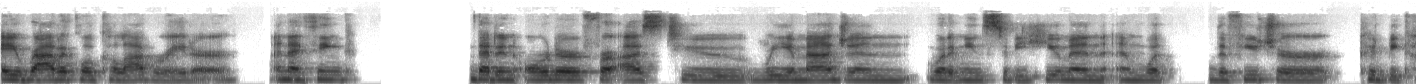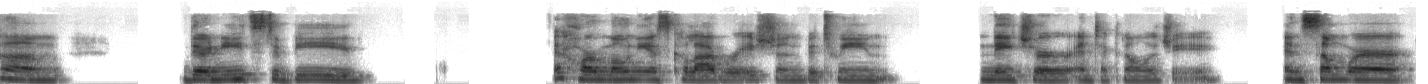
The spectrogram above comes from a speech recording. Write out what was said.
a radical collaborator. And I think that in order for us to reimagine what it means to be human and what the future could become, there needs to be a harmonious collaboration between nature and technology. And somewhere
